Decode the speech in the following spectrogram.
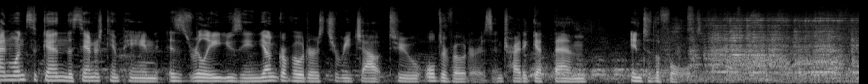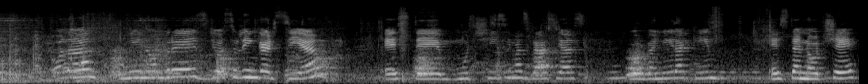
And once again, the Sanders campaign is really using younger voters to reach out to older voters and try to get them into the fold. Hola, mi nombre es Jocelyn García. Este, muchísimas gracias por venir aquí esta noche.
